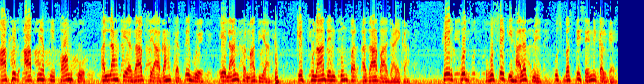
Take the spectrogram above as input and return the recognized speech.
آخر آپ نے اپنی قوم کو اللہ کے عذاب سے آگاہ کرتے ہوئے اعلان فرما دیا کہ فلاں دن تم پر عذاب آ جائے گا۔ پھر خود غصے کی حالت میں اس بستی سے نکل گئے۔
